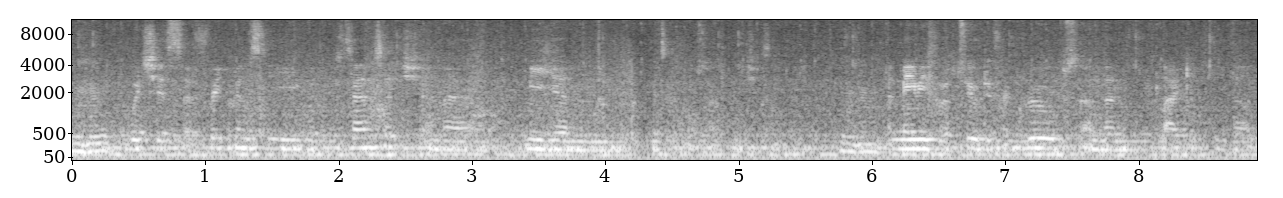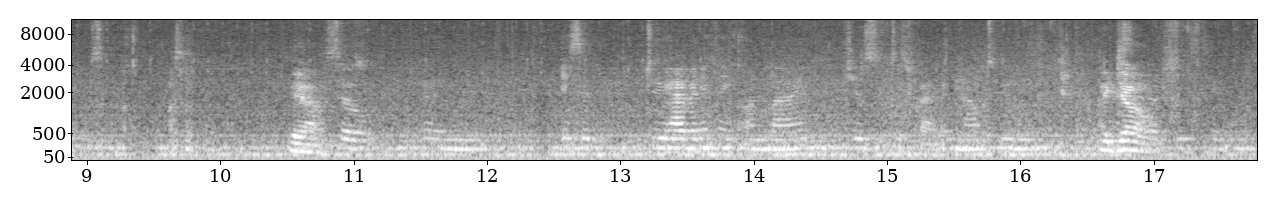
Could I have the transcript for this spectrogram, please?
Mhm. which is a frequency with a percentage and a median interval, so which is Mhm. and maybe for two different groups, and then you'd like a p-value or something. Yeah. So, um, is it, do you have anything online just describing how to? I don't. set up these tables,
